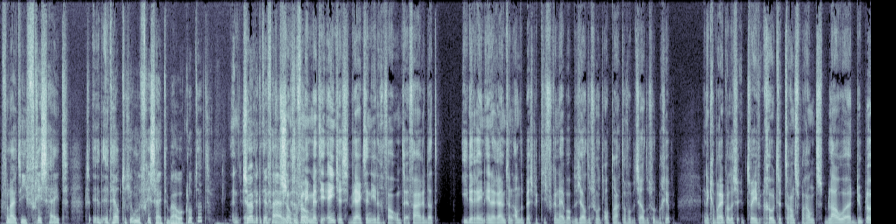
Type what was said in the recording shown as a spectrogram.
vanuit die frisheid. Het, het helpt tot je om de frisheid te bouwen. Klopt dat? En, Zo heb ik het ervaren, Zo'n oefening met die eentjes werkt in ieder geval om te ervaren dat iedereen in een ruimte een ander perspectief kan hebben op dezelfde soort opdracht of op hetzelfde soort begrip. En ik gebruik wel eens twee grote transparant blauwe Duplo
